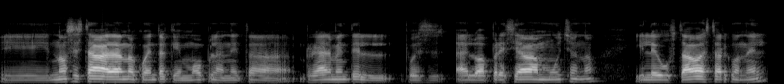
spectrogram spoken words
Eh, no se estaba dando cuenta que Mob, la neta, realmente pues lo apreciaba mucho, ¿no? Y le gustaba estar con él.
